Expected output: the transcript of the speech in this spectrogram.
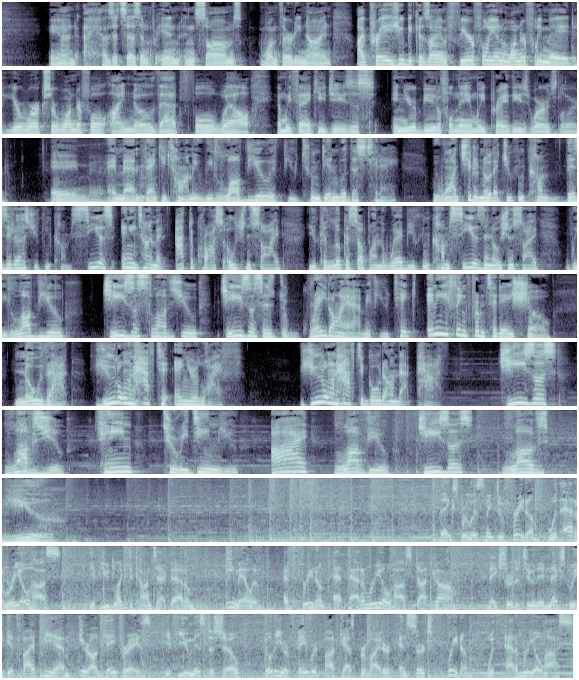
And as it says in, in, in Psalms 139, I praise you because I am fearfully and wonderfully made. Your works are wonderful. I know that full well. And we thank you, Jesus. In your beautiful name, we pray these words, Lord. Amen. Amen. Thank you, Tommy. We love you if you tuned in with us today. We want you to know that you can come visit us. You can come see us anytime at At the Cross Oceanside. You can look us up on the web. You can come see us in Oceanside. We love you. Jesus loves you. Jesus is the great I am. If you take anything from today's show, know that you don't have to end your life. You don't have to go down that path. Jesus loves you, came to redeem you. I love you. Jesus loves you. Thanks for listening to Freedom with Adam Riojas. If you'd like to contact Adam, email him at freedom at adamriojas.com. Make sure to tune in next week at 5 p.m. here on K Praise. If you missed a show, go to your favorite podcast provider and search Freedom with Adam Riojas.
